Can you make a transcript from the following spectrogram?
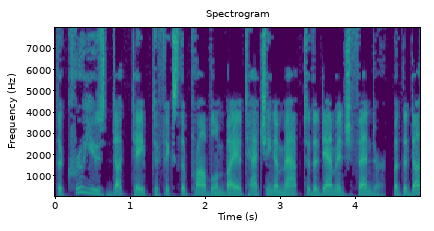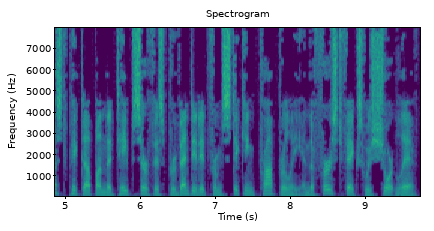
The crew used duct tape to fix the problem by attaching a map to the damaged fender, but the dust picked up on the tape surface prevented it from sticking properly and the first fix was short-lived.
